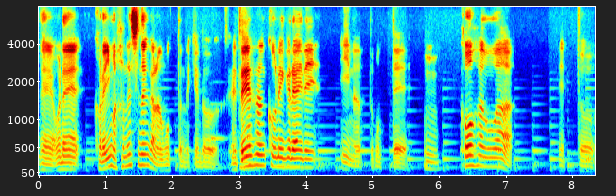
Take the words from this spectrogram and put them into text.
で俺これ今話しながら思ったんだけど前半これぐらいでいいなと思ってうん。後半はえっと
